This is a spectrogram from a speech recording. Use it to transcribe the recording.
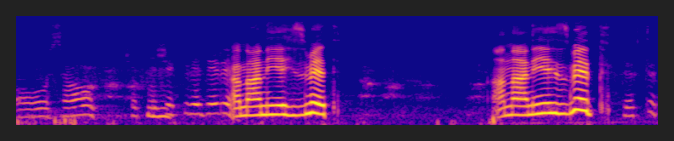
Oo sağ ol. Çok teşekkür ederim. Anneanneye hizmet. Anneanneye hizmet. Döktük.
